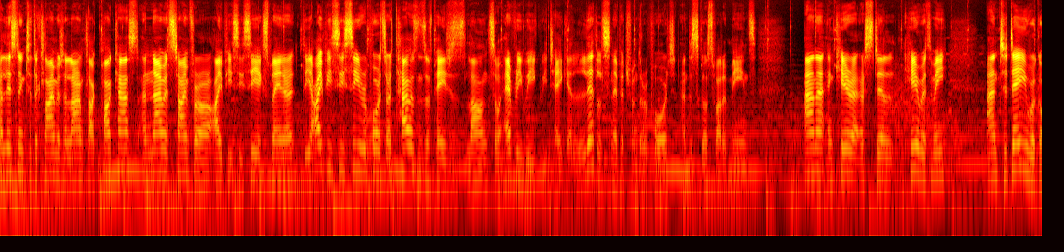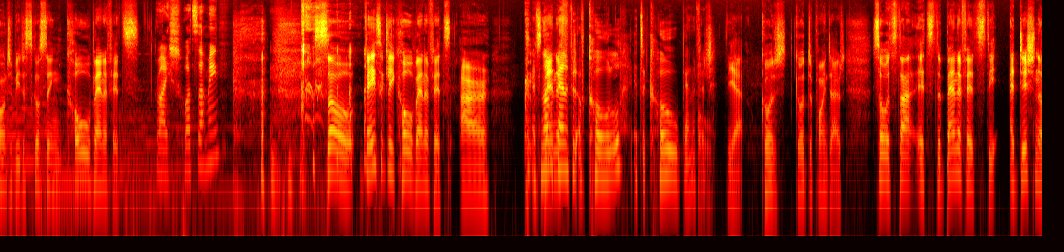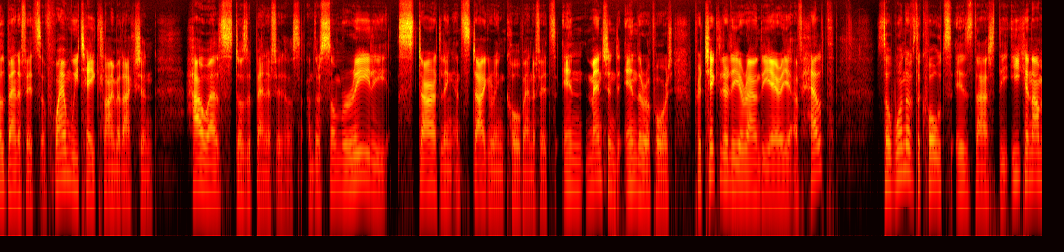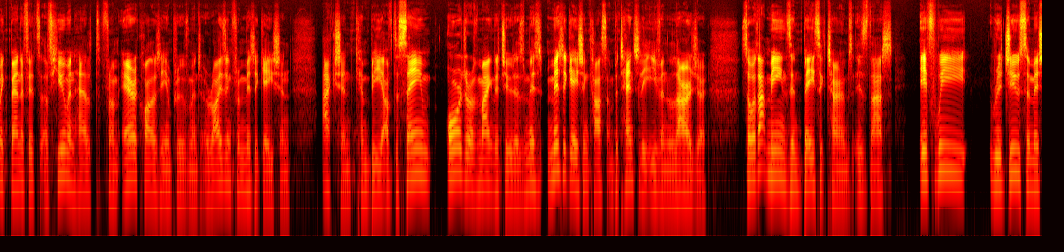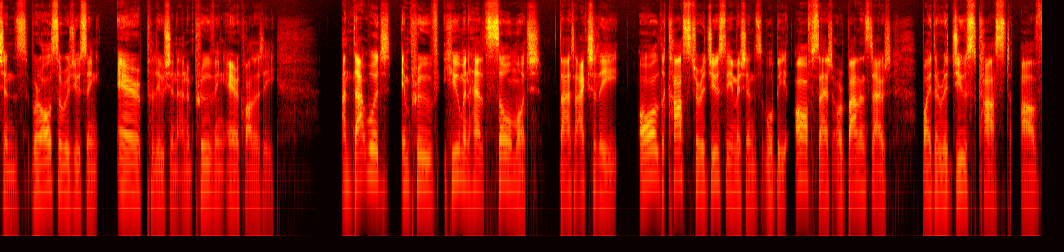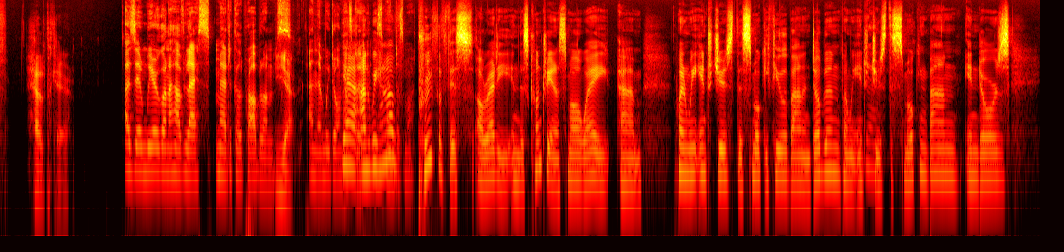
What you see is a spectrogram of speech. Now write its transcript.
are listening to the Climate Alarm Clock podcast, and now it's time for our IPCC explainer. The IPCC reports are thousands of pages long, so every week we take a little snippet from the report and discuss what it means. Anna and Ciara are still here with me, and today we're going to be discussing co benefits. Right, what's that mean? so basically, co benefits are. It's not a benefit of coal, it's a co benefit. Oh, yeah, good good to point out. So it's that it's the benefits the additional benefits of when we take climate action. How else does it benefit us? And there's some really startling and staggering co-benefits in mentioned in the report particularly around the area of health. So one of the quotes is that the economic benefits of human health from air quality improvement arising from mitigation action can be of the same order of magnitude as mit- mitigation costs and potentially even larger. So, what that means in basic terms is that if we reduce emissions, we're also reducing air pollution and improving air quality. And that would improve human health so much that actually all the costs to reduce the emissions will be offset or balanced out by the reduced cost of healthcare. As in, we are going to have less medical problems. Yeah and then we don't yeah, have to and we spend have as much. proof of this already in this country in a small way. Um, when we introduced the smoky fuel ban in Dublin, when we introduced yeah. the smoking ban indoors,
